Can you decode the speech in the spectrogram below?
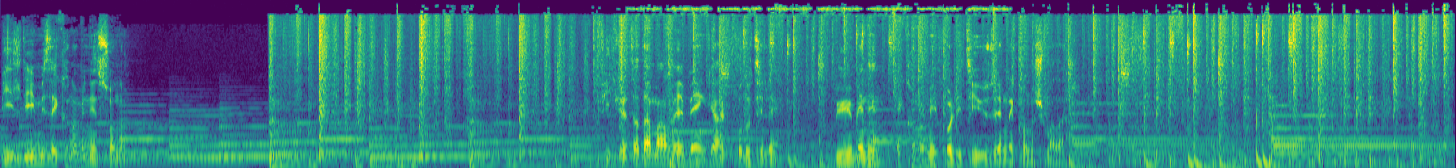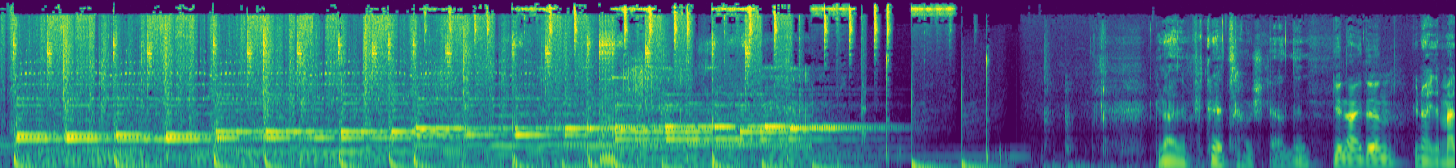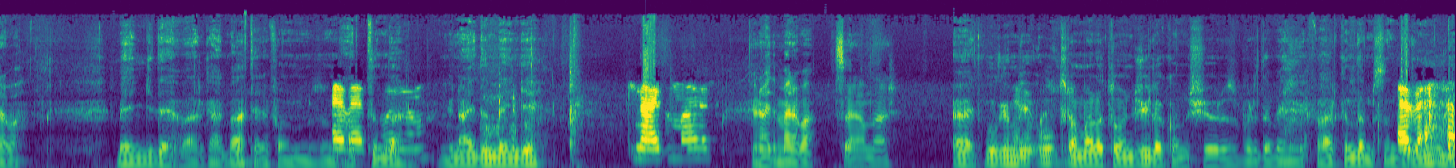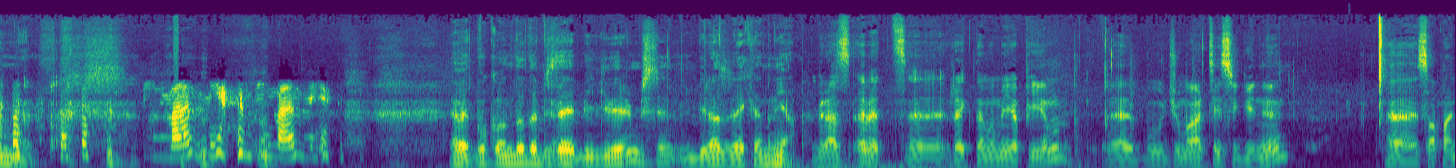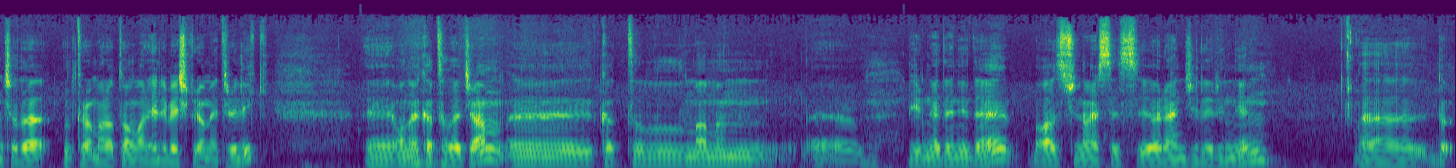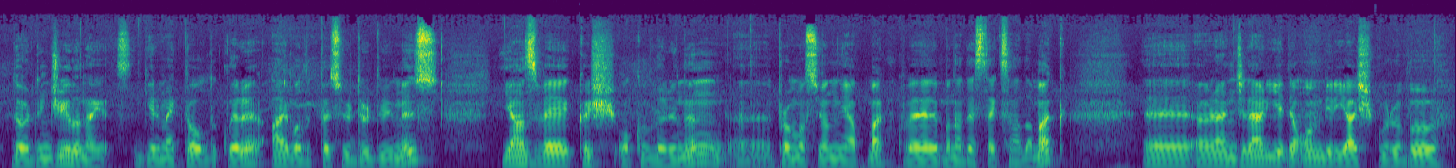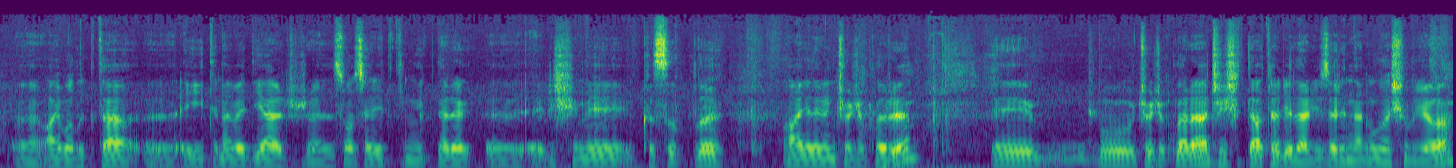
Bildiğimiz ekonominin sonu. Fikret Adaman ve Bengi Akbulut ile büyümenin ekonomi politiği üzerine konuşmalar. Günaydın Fikret, hoş geldin. Günaydın. Günaydın, merhaba. Bengi de var galiba telefonumuzun evet, hattında. Buyurun. Günaydın Bengi. Günaydınlar. Günaydın, merhaba. Selamlar. Evet, bugün Merhaba. bir ultra maratoncuyla konuşuyoruz burada Bengi. Farkında mısın? Evet. Durumu bilmiyorum. Bilmez miyim? Bilmez miyim? Evet, bu konuda da bize bilgi verir misin? Biraz reklamını yap. Biraz evet e, reklamımı yapayım. E, bu cumartesi günü e, Sapanca'da ultramaraton var 55 kilometrelik. E, ona katılacağım. E, katılmamın e, bir nedeni de Boğaziçi Üniversitesi öğrencilerinin e, dö- dördüncü yılına girmekte oldukları Ayvalık'ta sürdürdüğümüz yaz ve kış okullarının e, promosyonunu yapmak ve buna destek sağlamak. E, öğrenciler 7-11 yaş grubu Ayvalık'ta e, eğitime ve diğer e, sosyal etkinliklere e, erişimi kısıtlı ailelerin çocukları. E, bu çocuklara çeşitli atölyeler üzerinden ulaşılıyor.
